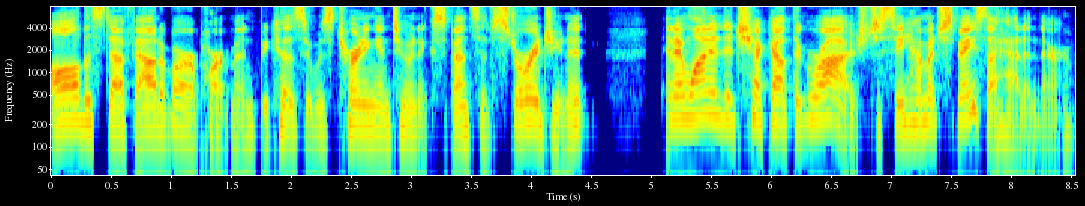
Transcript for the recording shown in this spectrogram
all the stuff out of our apartment because it was turning into an expensive storage unit, and I wanted to check out the garage to see how much space I had in there.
